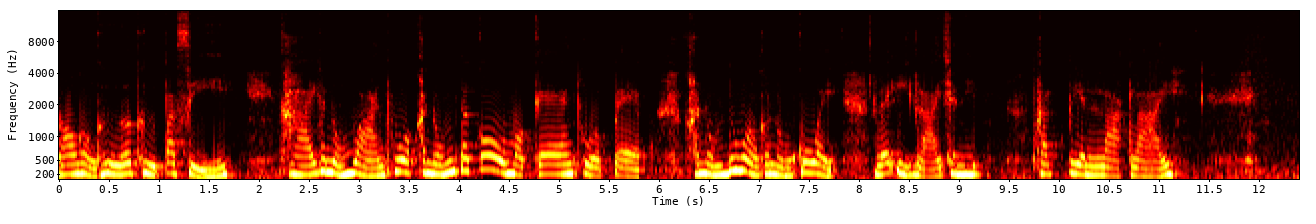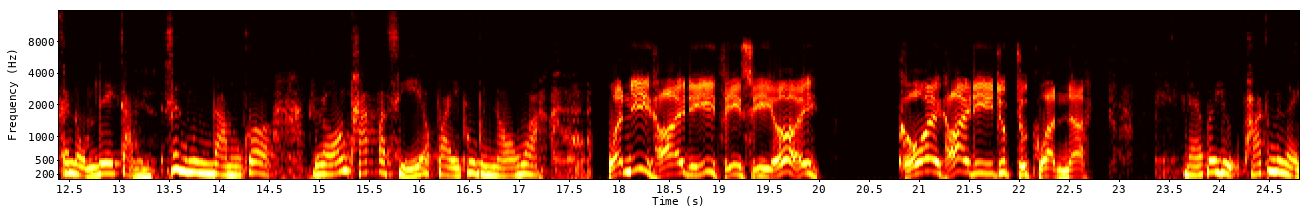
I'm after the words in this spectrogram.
น้องของคือก็คือป้าสี ขายขนมหวานพวกขนมตะโก้หมอแกง ถั่วแปบ ขนมด้วงขนมกล้วย และอีกหลายชนิด ผัดเปลี่ยนหลากหลายขนมด้วยกัน ซึ่งลุงดำก็ร้องทักป้าสีออกไปผู้เป็นน้องว่า วันนี้ขายดีสีสีเอ้ยขอให้ขายดีทุกๆวันนะ แล้วก็หยุดพักเหนื่อย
